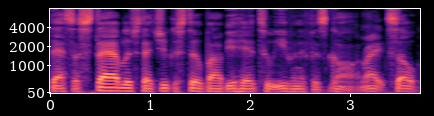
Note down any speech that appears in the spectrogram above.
that's established that you can still bob your head to even if it's gone, right? So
